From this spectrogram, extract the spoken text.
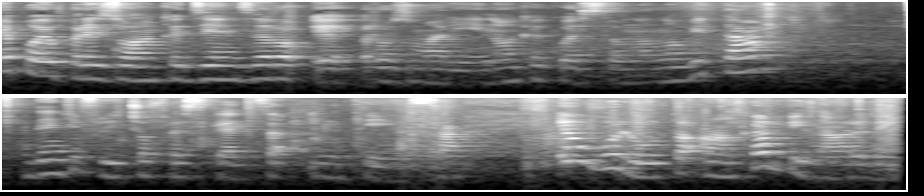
E poi ho preso anche zenzero e rosmarino anche questa è una novità dentifricio freschezza intensa. E ho voluto anche abbinare dei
